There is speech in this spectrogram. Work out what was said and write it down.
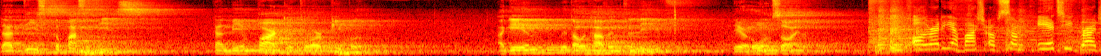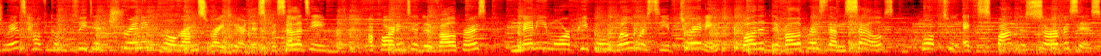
that these capacities can be imparted to our people, again, without having to leave their home soil. Already a batch of some 80 graduates have completed training programs right here at this facility. According to the developers, many more people will receive training while the developers themselves hope to expand the services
